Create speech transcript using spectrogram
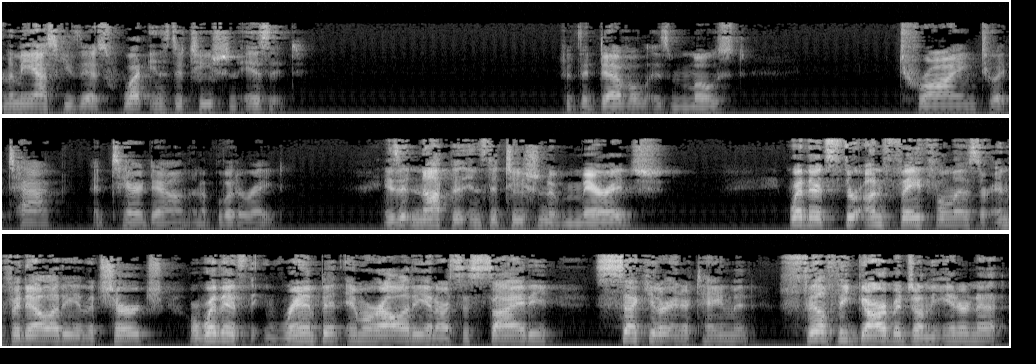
Let me ask you this what institution is it that the devil is most trying to attack and tear down and obliterate? Is it not the institution of marriage? Whether it's through unfaithfulness or infidelity in the church, or whether it's rampant immorality in our society, secular entertainment, filthy garbage on the internet,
